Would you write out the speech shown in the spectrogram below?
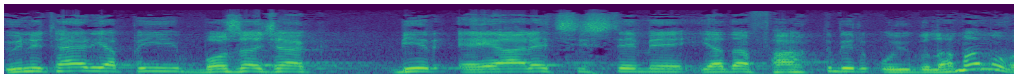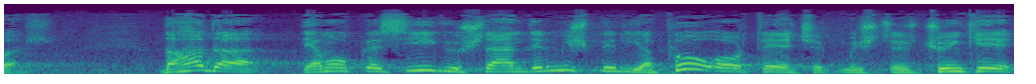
üniter yapıyı bozacak bir eyalet sistemi ya da farklı bir uygulama mı var? Daha da demokrasiyi güçlendirmiş bir yapı ortaya çıkmıştır. Çünkü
